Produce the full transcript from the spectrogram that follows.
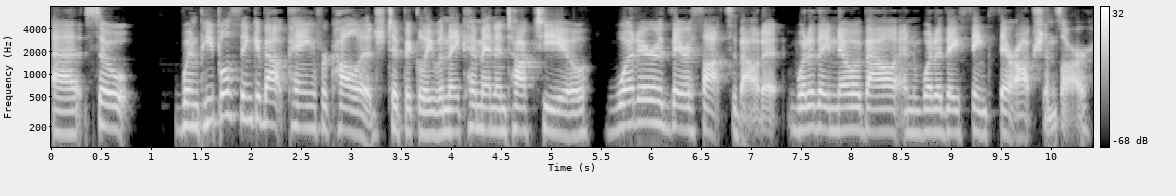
Uh, so, when people think about paying for college, typically when they come in and talk to you, what are their thoughts about it? What do they know about and what do they think their options are?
